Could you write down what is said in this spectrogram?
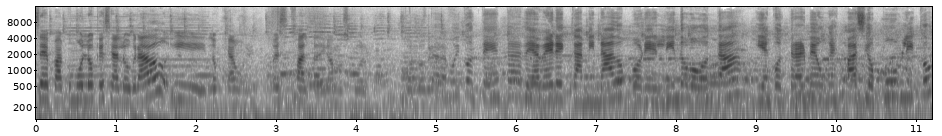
sepa como lo que se ha logrado y lo que aún pues falta digamos por, por lograr. Muy contenta de haber caminado por el lindo Bogotá y encontrarme un espacio público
